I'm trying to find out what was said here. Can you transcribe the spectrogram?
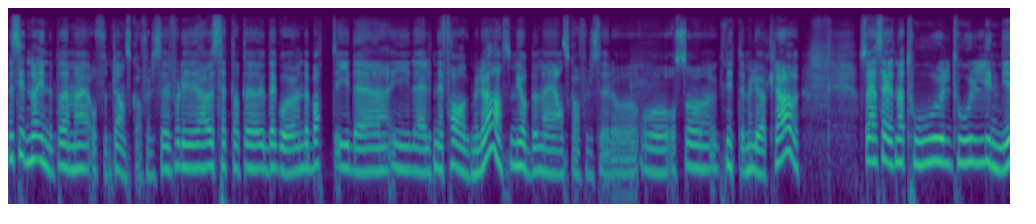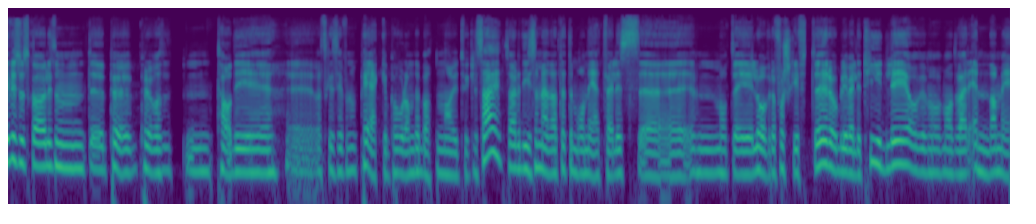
Men siden du er inne på det med offentlige anskaffelser, fordi jeg har jo sett at det, det går jo en debatt i det, i det, det fagmiljøet da, som jobber med anskaffelser og, og også knytter miljøkrav. Så jeg ser at det er to, to linjer, hvis du skal liksom prøve, å mm, ta de eh, Hva skal jeg si for noe, peke på hvordan debatten har utviklet seg. Så er det de som mener at dette må nedfelles eh, i lover og forskrifter og bli veldig tydelig, og vi må må være enda mer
